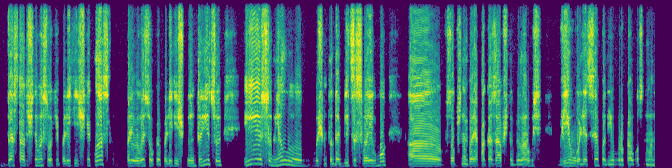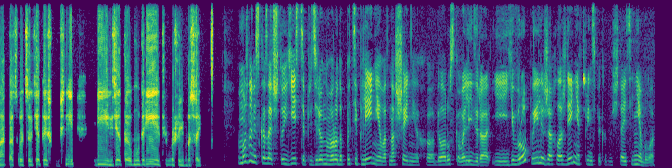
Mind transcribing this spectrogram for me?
достаточно высокий политический класс, высокую политическую интуицию и сумел, в общем-то, добиться своего, собственно говоря, показав, что Беларусь в его лице, под его руководством, она оказывается где-то искуснее и где-то мудрее тверже Евросоюза. Можно ли сказать, что есть определенного рода потепление в отношениях белорусского лидера и Европы, или же охлаждения, в принципе, как вы считаете, не было?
